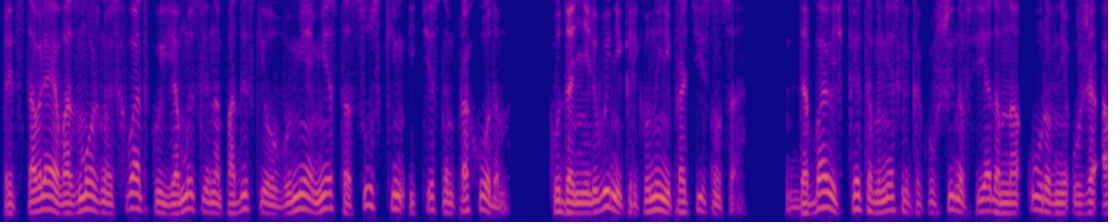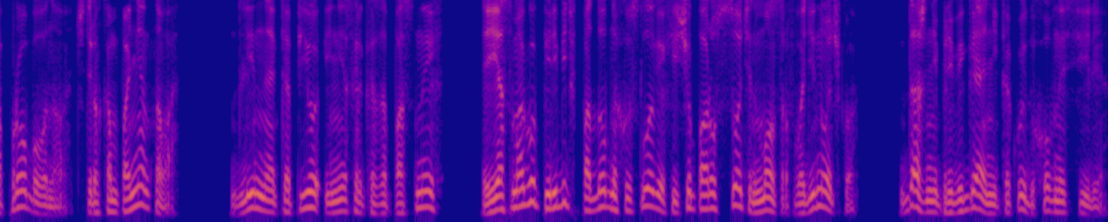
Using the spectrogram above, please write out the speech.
Представляя возможную схватку, я мысленно подыскивал в уме место с узким и тесным проходом, куда ни львы, ни крикуны не протиснутся. Добавить к этому несколько кувшинов с ядом на уровне уже опробованного, четырехкомпонентного, длинное копье и несколько запасных, и я смогу перебить в подобных условиях еще пару сотен монстров в одиночку, даже не прибегая ни к какой духовной силе.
